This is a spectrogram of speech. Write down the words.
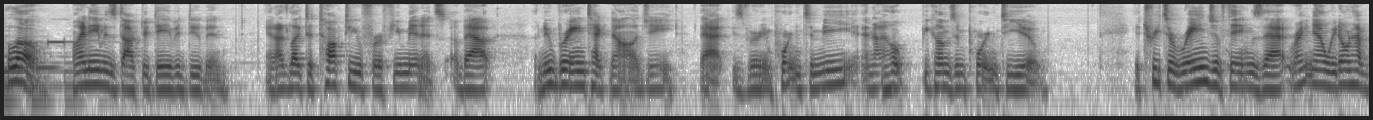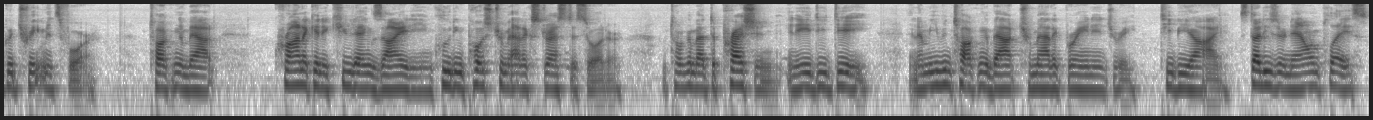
Hello, my name is Dr. David Dubin, and I'd like to talk to you for a few minutes about a new brain technology that is very important to me and I hope becomes important to you. It treats a range of things that right now we don't have good treatments for. I'm talking about chronic and acute anxiety, including post-traumatic stress disorder. I'm talking about depression and ADD, and I'm even talking about traumatic brain injury, TBI. Studies are now in place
